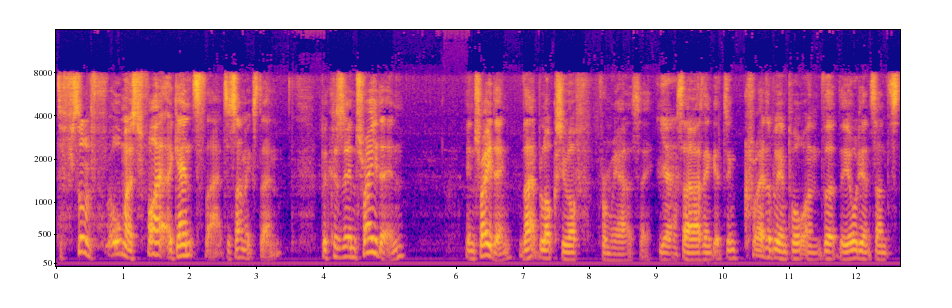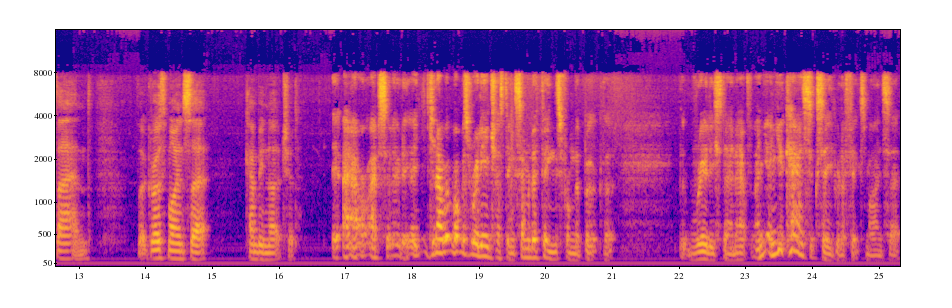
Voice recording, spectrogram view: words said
to sort of almost fight against that to some extent, because in trading, in trading, that blocks you off from reality. yeah, So I think it's incredibly important that the audience understand that growth mindset can be nurtured. Uh, absolutely. Uh, You know what, what was really interesting? Some of the things from the book that that really stand out, and and you can succeed with a fixed mindset.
